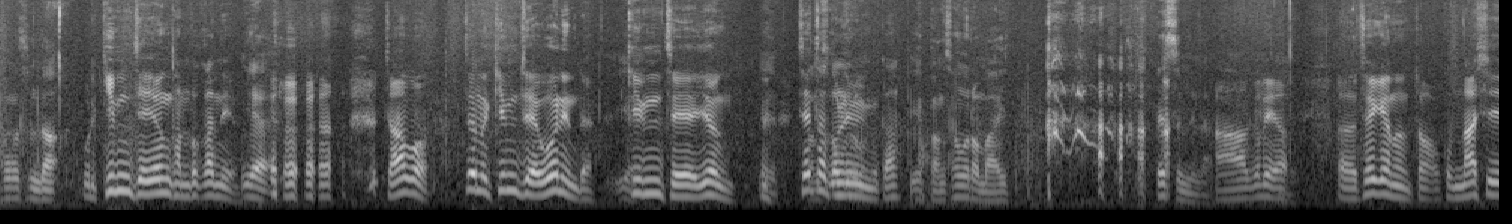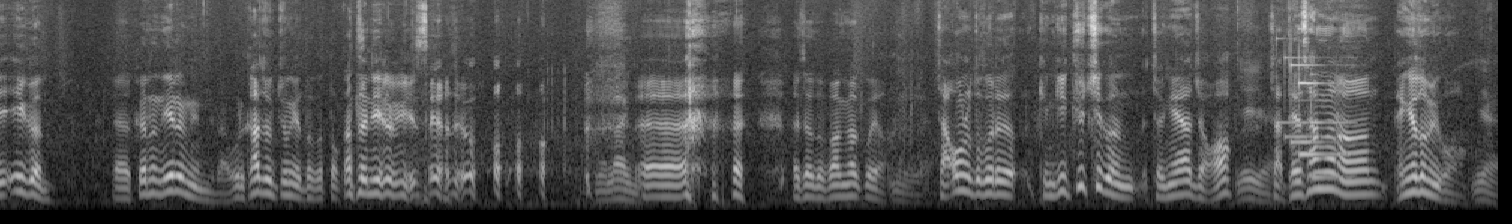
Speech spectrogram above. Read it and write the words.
반갑습니다. 우리 김재영 감독관님. 예. 저하고 저는 김재원인데 예. 김재영 예, 방송으로- 돌림입니까? 예, 방송으로 많이 뵀습니다. 아 그래요. 어, 제게는 조금 낯이 익은 어, 그런 이름입니다. 우리 가족 중에도 그 똑같은 이름이 있어가지고 연락입니다. 어, 저도 반갑고요. 자 오늘도 그래 경기 규칙은 정해야죠. 예, 예. 자 대상어는 뱅에돔이고 예.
